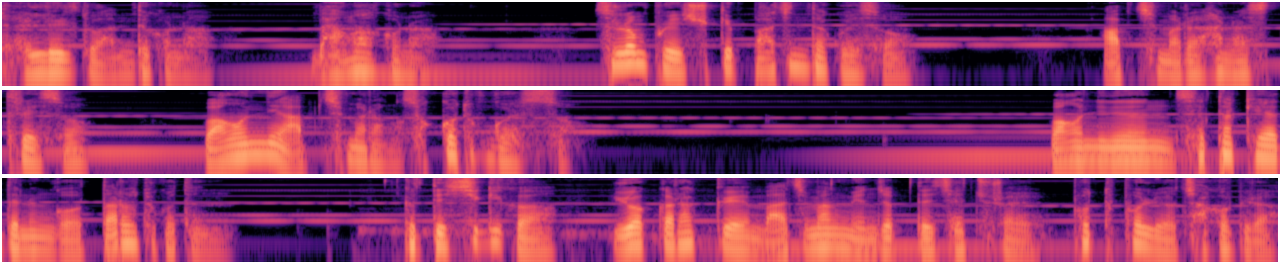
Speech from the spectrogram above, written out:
될 일도 안 되거나 망하거나 슬럼프에 쉽게 빠진다고 해서 앞치마를 하나 스트레서 왕언니 앞치마랑 섞어둔 거였어. 왕언니는 세탁해야 되는 거 따로 두거든. 그때 시기가 유학 갈 학교의 마지막 면접 때 제출할 포트폴리오 작업이라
